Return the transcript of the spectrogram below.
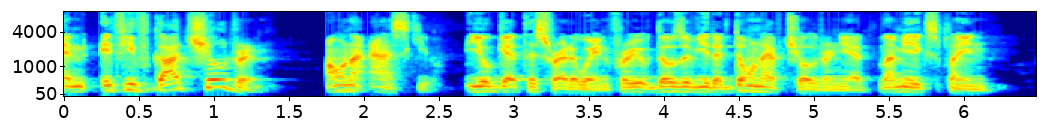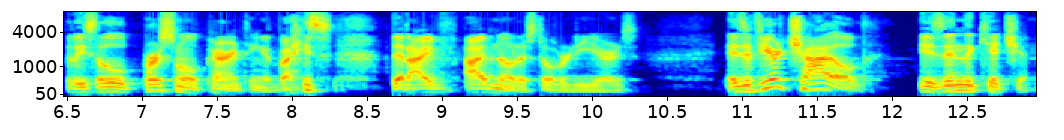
And if you've got children, I want to ask you, you'll get this right away. And for those of you that don't have children yet, let me explain at least a little personal parenting advice that I've, I've noticed over the years is if your child is in the kitchen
